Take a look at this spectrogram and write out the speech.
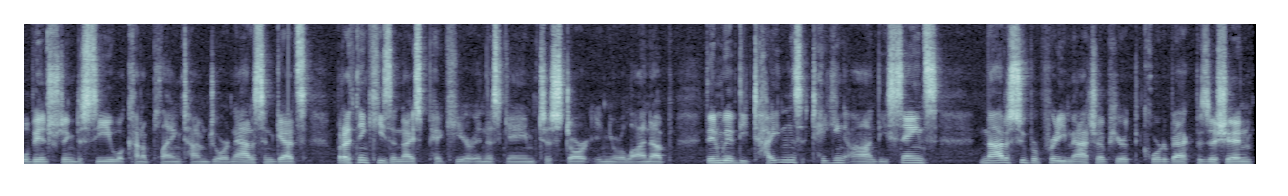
Will be interesting to see what kind of playing time Jordan Addison gets, but I think he's a nice pick here in this game to start in your lineup. Then we have the Titans taking on the Saints. Not a super pretty matchup here at the quarterback position.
